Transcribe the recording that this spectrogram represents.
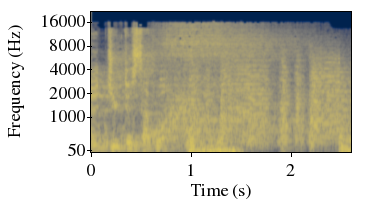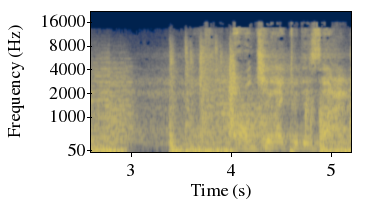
le duc de Savoie. En direct des Alpes.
